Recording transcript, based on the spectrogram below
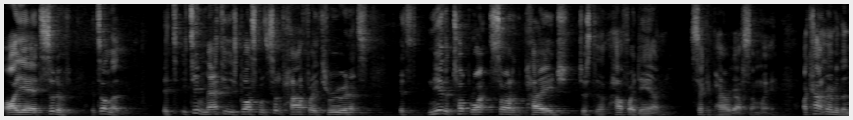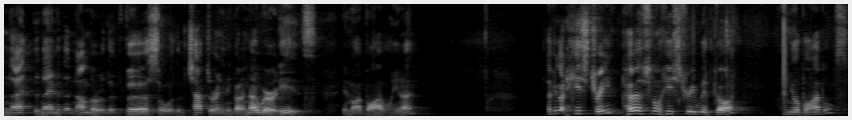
oh yeah, it's sort of, it's on the, it's, it's in Matthew's Gospel, it's sort of halfway through and it's, it's near the top right side of the page, just halfway down, second paragraph somewhere. I can't remember the, na- the name of the number of the verse or the chapter or anything, but I know where it is in my Bible, you know? Have you got history, personal history with God in your Bibles?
